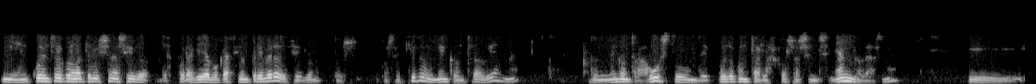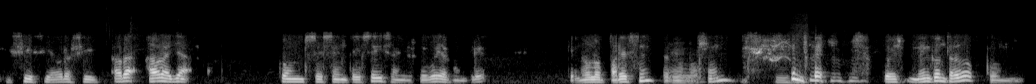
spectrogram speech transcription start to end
mi encuentro con la televisión ha sido, después de aquella vocación primero, decir, bueno, pues, pues aquí es donde me he encontrado bien, ¿no? donde me he encontrado a gusto, donde puedo contar las cosas enseñándolas, ¿no? Y, sí, sí, ahora sí. Ahora, ahora ya, con 66 años que voy a cumplir, que no lo parecen, pero lo son, pues, pues, me he encontrado con,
